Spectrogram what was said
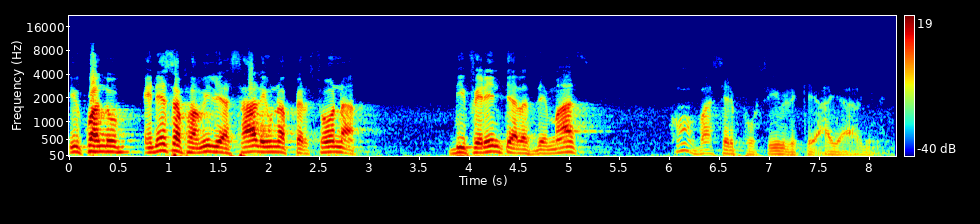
Y cuando en esa familia sale una persona diferente a las demás, ¿cómo va a ser posible que haya alguien allá?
